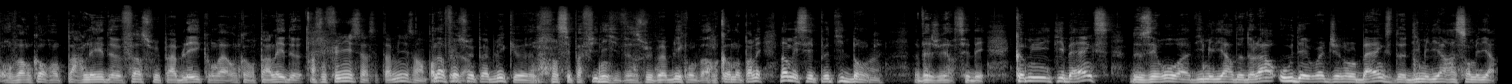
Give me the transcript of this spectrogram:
on va encore en parler de First Republic, on va encore parler de... Ah c'est fini ça, c'est terminé ça. non, First Republic, euh, non c'est pas fini. First Republic, on va encore en parler. Non mais c'est petites banques. Des community banks de 0 à 10 milliards de dollars ou des regional banks de 10 milliards à 100 milliards.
